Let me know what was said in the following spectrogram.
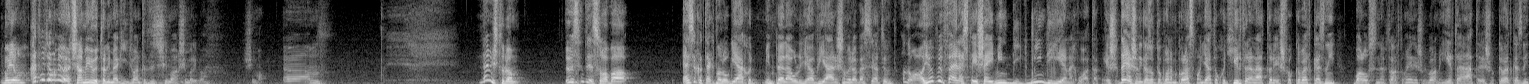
Vagy, hát vagy valami olyat csinál, ami őt öli meg, így van. Tehát ez sima, sima liba. Sima. Um, nem is tudom, őszintén szólva, ezek a technológiák, hogy mint például ugye a VR is, amiről beszéltünk, mondom, a jövő fejlesztései mindig, mindig ilyenek voltak. És teljesen igazatok van, amikor azt mondjátok, hogy hirtelen áttörés fog következni, valószínűleg tartom én is, hogy valami hirtelen áttörés fog következni,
